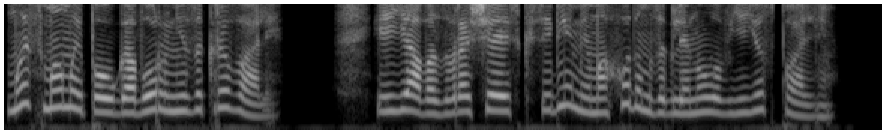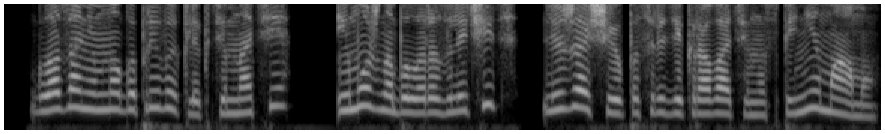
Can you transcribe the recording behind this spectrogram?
мы с мамой по уговору не закрывали. И я, возвращаясь к себе, мимоходом заглянула в ее спальню. Глаза немного привыкли к темноте, и можно было различить лежащую посреди кровати на спине маму.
